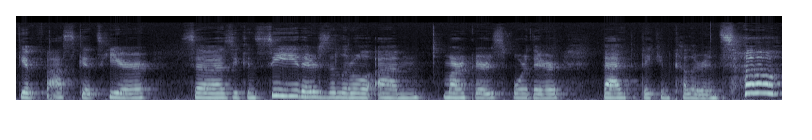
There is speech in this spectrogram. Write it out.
gift baskets here. So as you can see, there's the little um, markers for their bag that they can color in. So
